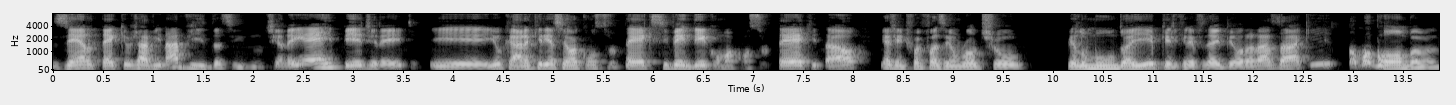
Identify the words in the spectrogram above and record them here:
zero tech que eu já vi na vida, assim, não tinha nem ERP direito. E, e o cara queria ser uma Construtec, se vender como uma Construtec e tal. E a gente foi fazer um roadshow pelo mundo aí, porque ele queria fazer a IPO na Nasdaq e tomou bomba.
